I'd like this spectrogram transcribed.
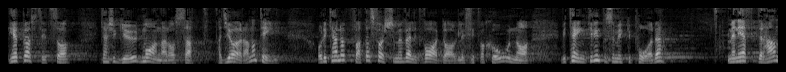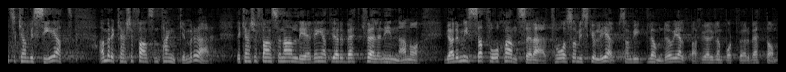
helt plötsligt så kanske Gud manar oss att, att göra någonting. Och det kan uppfattas först som en väldigt vardaglig situation och vi tänker inte så mycket på det. Men i efterhand så kan vi se att ja, men det kanske fanns en tanke med det där. Det kanske fanns en anledning att vi hade bett kvällen innan och vi hade missat två chanser där, två som vi skulle hjälpa, som vi glömde att hjälpa för vi hade glömt bort vad vi hade bett om.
